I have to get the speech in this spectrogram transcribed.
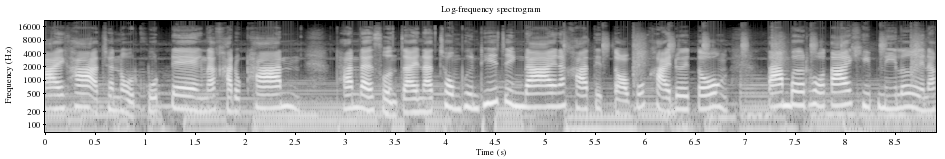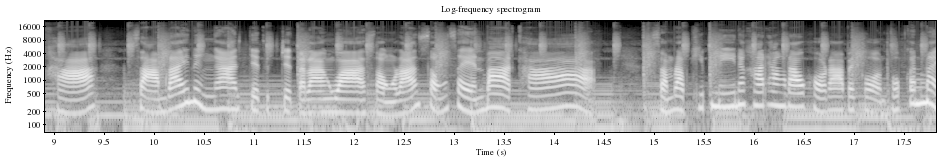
ายค่ะโฉนดคุดแดงนะคะ ทุกท่าน ท่านใดสนใจนัดชมพื้นที่จริงได้นะคะ ติดต่อผู้ขายโดยตรง ตามเบอร์โทรใต้คลิปนี้เลยนะคะ 3ไร่1งาน 77 ตารางวา2ล้าน2แสนบาทค่ะสำหรับคลิปนี้นะคะ ทางเราขอลาไปก่อนพบกันใหม่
